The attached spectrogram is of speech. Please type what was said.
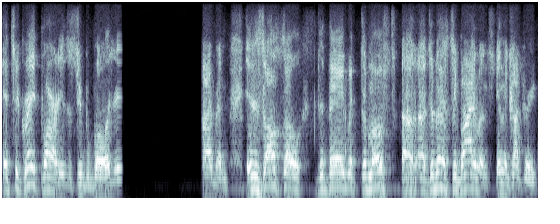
it's a great party, the Super Bowl. It, I mean, it is also the day with the most uh, uh, domestic violence in the country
